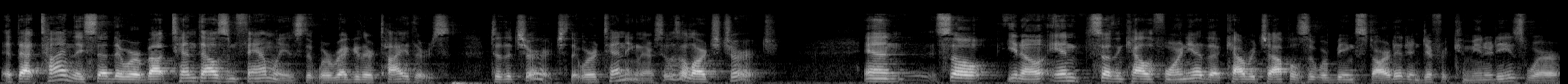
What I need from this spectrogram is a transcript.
at that time, they said there were about 10,000 families that were regular tithers to the church that were attending there. So it was a large church. And so you know, in Southern California, the Calvary chapels that were being started in different communities were,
